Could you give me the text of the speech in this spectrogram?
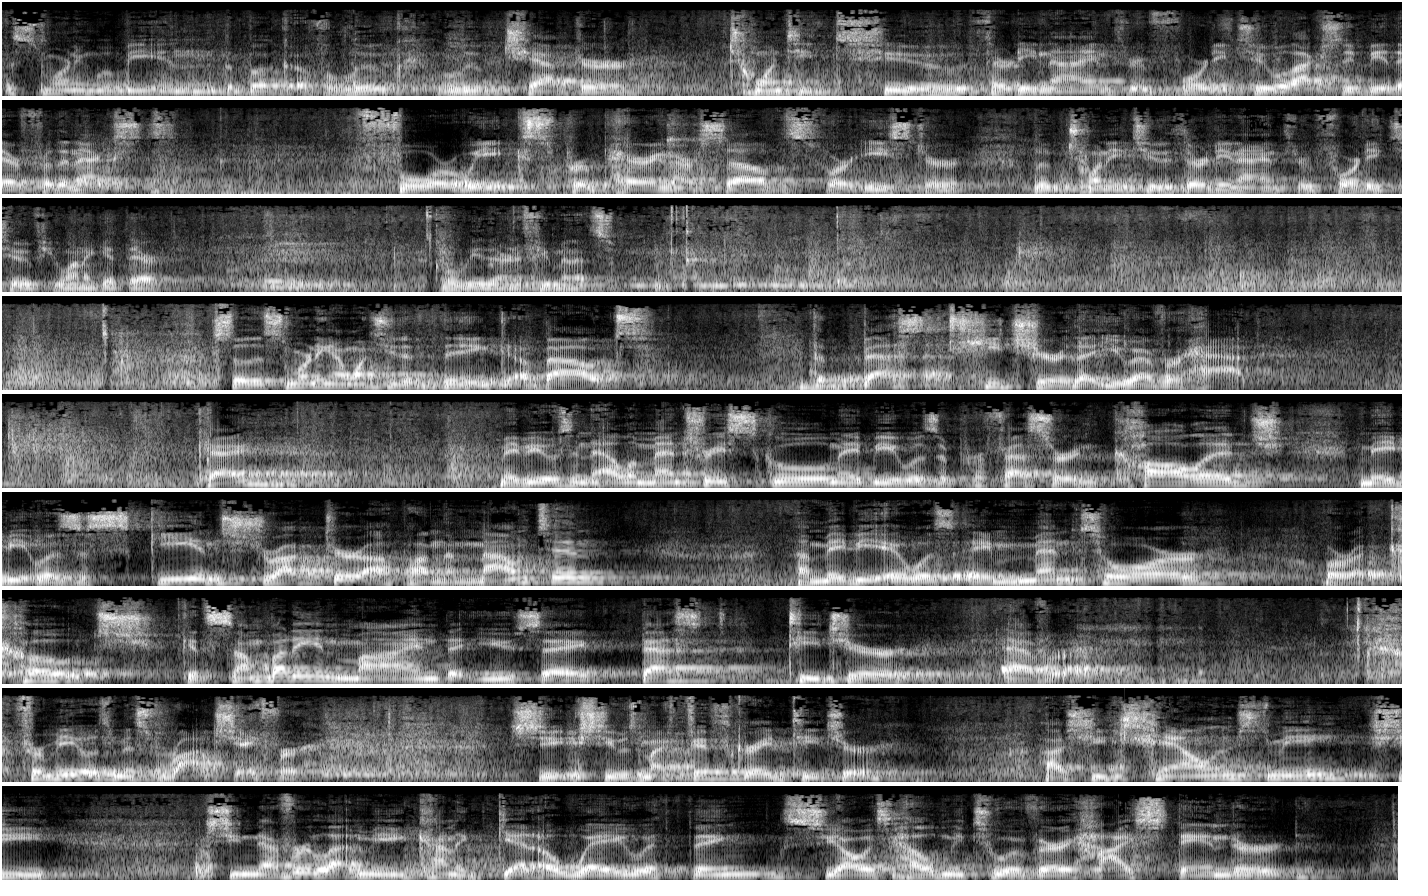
This morning we'll be in the book of Luke, Luke chapter 22, 39 through 42. We'll actually be there for the next four weeks, preparing ourselves for Easter. Luke 22, 39 through 42, if you want to get there. We'll be there in a few minutes. So this morning I want you to think about the best teacher that you ever had. Okay? Maybe it was in elementary school. Maybe it was a professor in college. Maybe it was a ski instructor up on the mountain. Uh, maybe it was a mentor or a coach. Get somebody in mind that you say, best teacher ever. For me, it was Miss Rotschafer. She, she was my fifth grade teacher. Uh, she challenged me. She she never let me kind of get away with things. She always held me to a very high standard.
